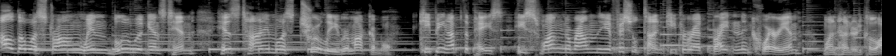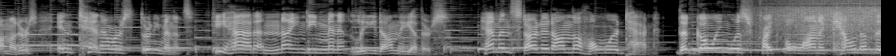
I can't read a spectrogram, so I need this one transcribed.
although a strong wind blew against him, his time was truly remarkable. Keeping up the pace, he swung around the official timekeeper at Brighton Aquarium, 100 kilometers, in 10 hours 30 minutes. He had a 90 minute lead on the others. Hammond started on the homeward tack. The going was frightful on account of the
